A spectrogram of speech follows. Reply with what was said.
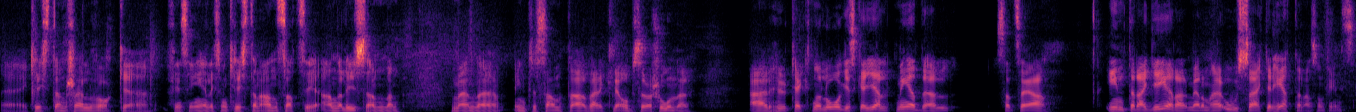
eh, kristen själv och det finns ingen liksom, kristen ansats i analysen, men, men intressanta verkliga observationer, är hur teknologiska hjälpmedel så att säga interagerar med de här osäkerheterna som finns.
